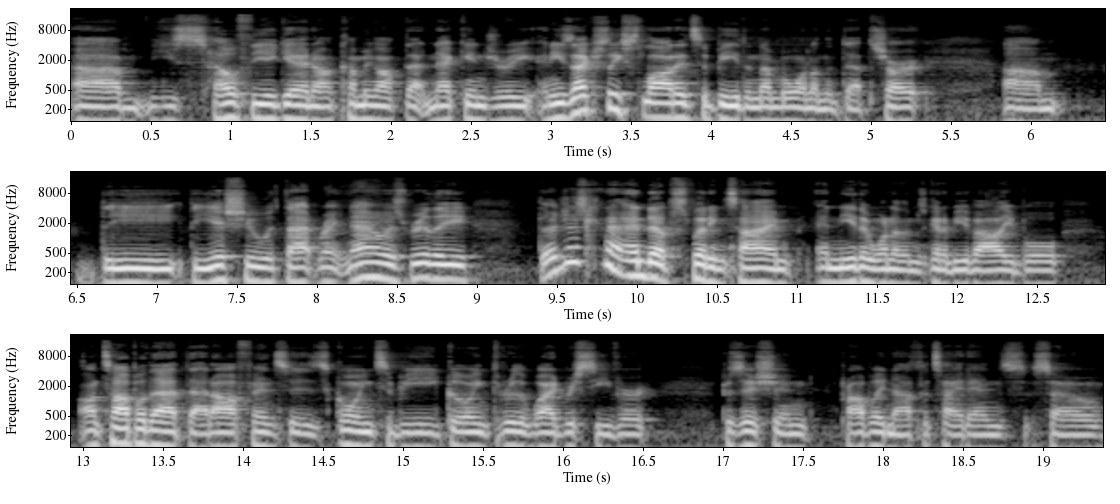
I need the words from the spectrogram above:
Um, he's healthy again, uh, coming off that neck injury, and he's actually slotted to be the number one on the depth chart. Um, the the issue with that right now is really they're just going to end up splitting time, and neither one of them is going to be valuable. On top of that, that offense is going to be going through the wide receiver position, probably not the tight ends. So,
